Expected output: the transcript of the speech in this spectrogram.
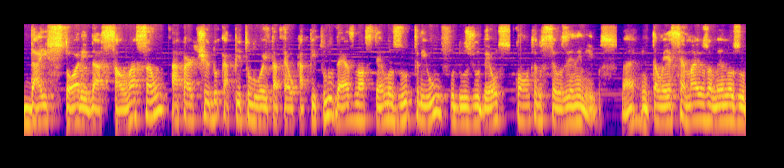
da história e da salvação. A partir do capítulo 8 até o capítulo 10, nós temos o triunfo dos judeus contra os seus inimigos. Né? Então, esse é mais ou menos o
